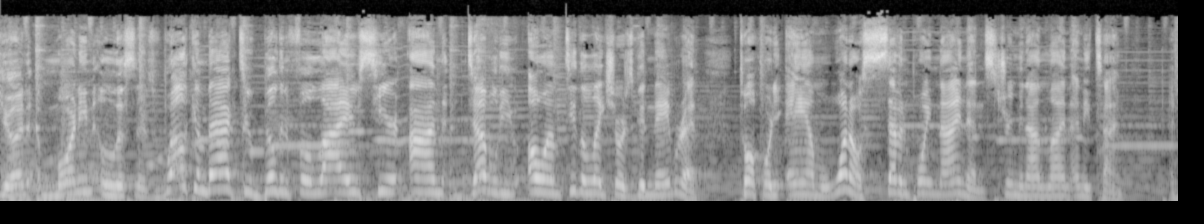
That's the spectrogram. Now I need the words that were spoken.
Good morning, listeners. Welcome back to Building Full Lives here on WOMT, the Lakeshore's Good Neighbor at 1240 AM, 107.9, and streaming online anytime at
